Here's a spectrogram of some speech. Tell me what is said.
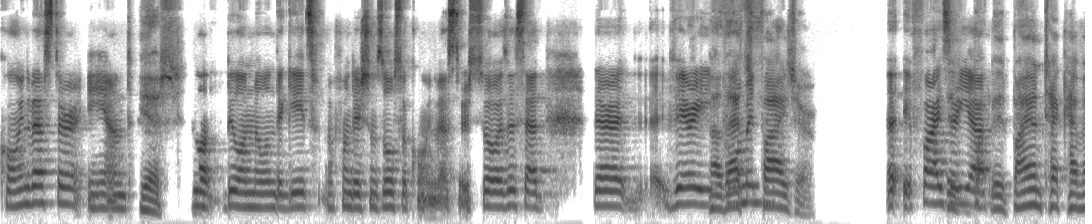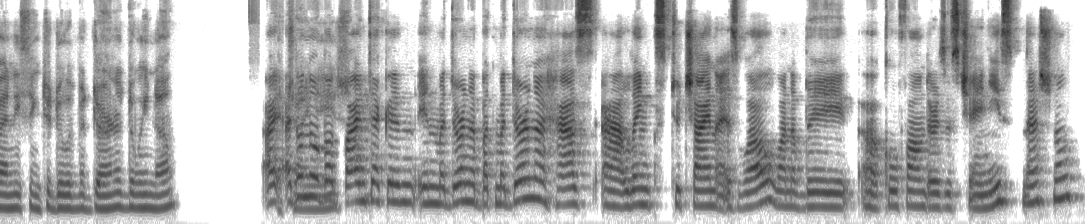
co-investor, and yes, Bill and Melinda Gates Foundation is also co-investors. So as I said, they're very. Now that's Pfizer. Uh, Pfizer, yeah. Does BioNTech have anything to do with Moderna? Do we know? I, I, don't know about BioNTech in, in Moderna, but Moderna has uh, links to China as well. One of the uh, co-founders is Chinese national,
